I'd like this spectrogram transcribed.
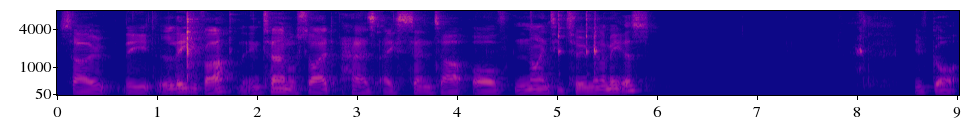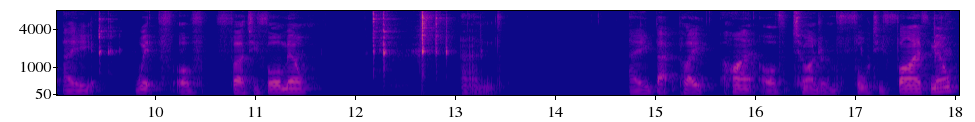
So the lever, the internal side, has a center of 92 millimeters. You've got a width of 34 mil and a back plate height of 245 mil.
